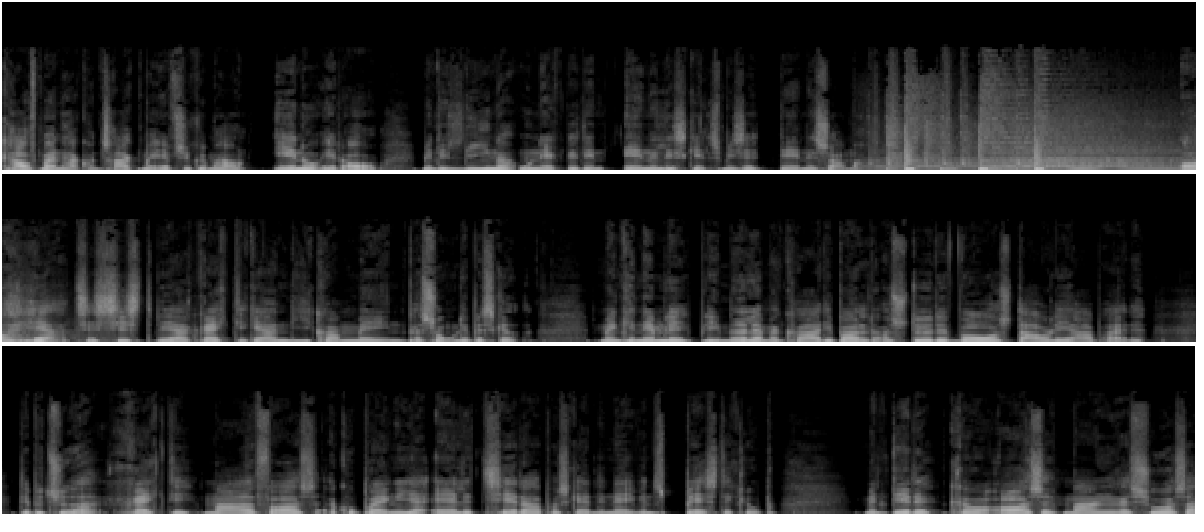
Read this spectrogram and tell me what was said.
Kaufmann har kontrakt med FC København endnu et år, men det ligner unægteligt en endelig skilsmisse denne sommer. Og her til sidst vil jeg rigtig gerne lige komme med en personlig besked. Man kan nemlig blive medlem af Kvartibolt og støtte vores daglige arbejde. Det betyder rigtig meget for os at kunne bringe jer alle tættere på Skandinaviens bedste klub. Men dette kræver også mange ressourcer,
